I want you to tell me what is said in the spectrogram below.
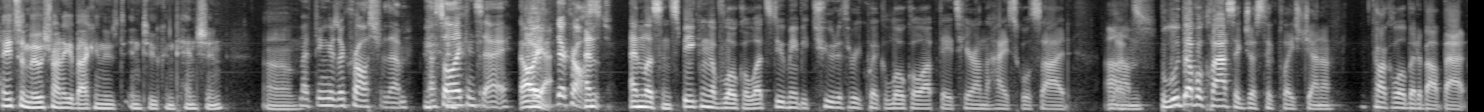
made some moves trying to get back into into contention. Um, My fingers are crossed for them. That's all I can say. Oh They're- yeah, they're crossed. And, and listen, speaking of local, let's do maybe two to three quick local updates here on the high school side. Um, Blue Devil Classic just took place. Jenna, talk a little bit about that.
